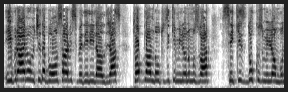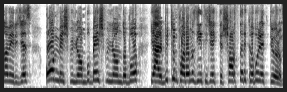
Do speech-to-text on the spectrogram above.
İbrahimovic'i de bonservis bedeliyle alacağız. Toplamda 32 milyonumuz var. 8-9 milyon buna vereceğiz. 15 milyon bu 5 milyon da bu. Yani bütün paramız yetecektir. Şartları kabul et diyorum.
